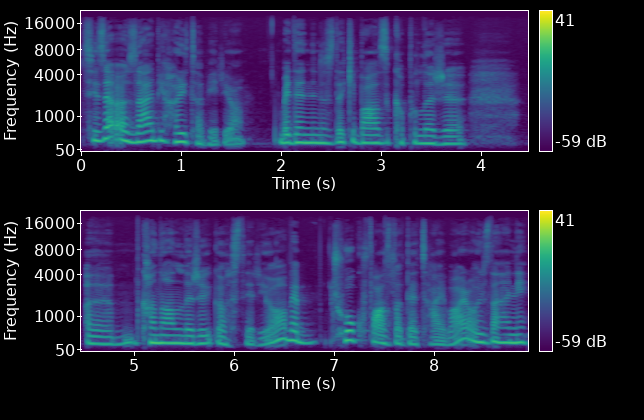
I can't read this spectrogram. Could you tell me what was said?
size özel bir harita veriyor. Bedeninizdeki bazı kapıları, kanalları gösteriyor ve çok fazla detay var. O yüzden hani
